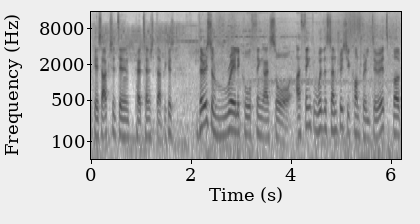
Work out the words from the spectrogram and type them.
Okay, so I actually didn't pay attention to that because there is a really cool thing I saw. I think with the sentries you can't really do it, but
